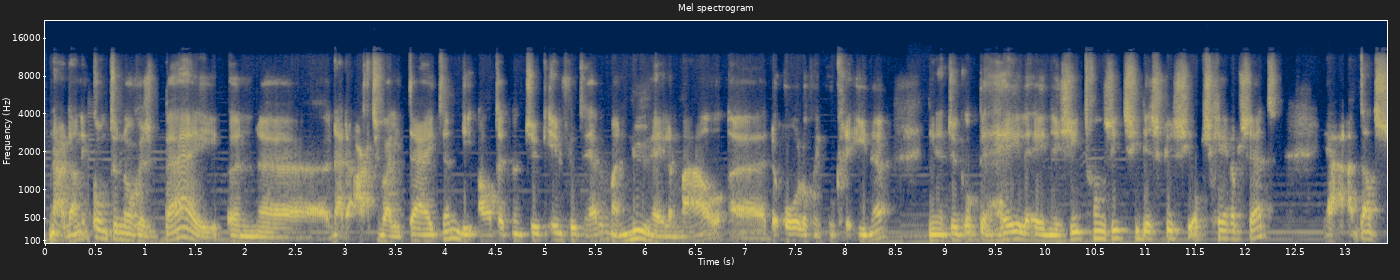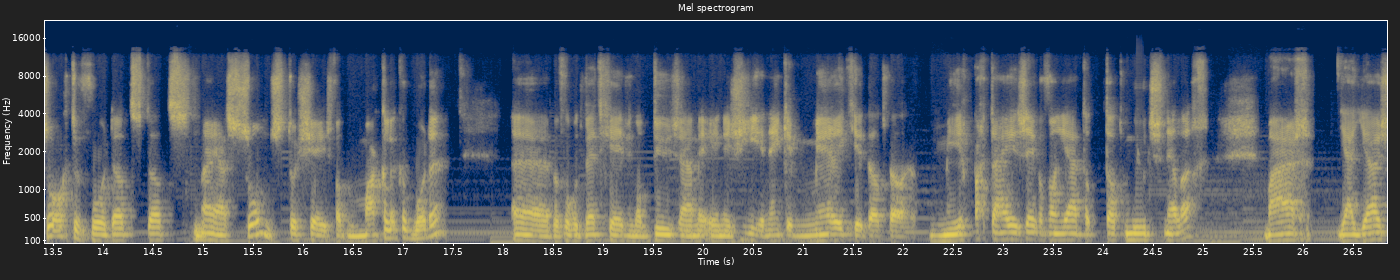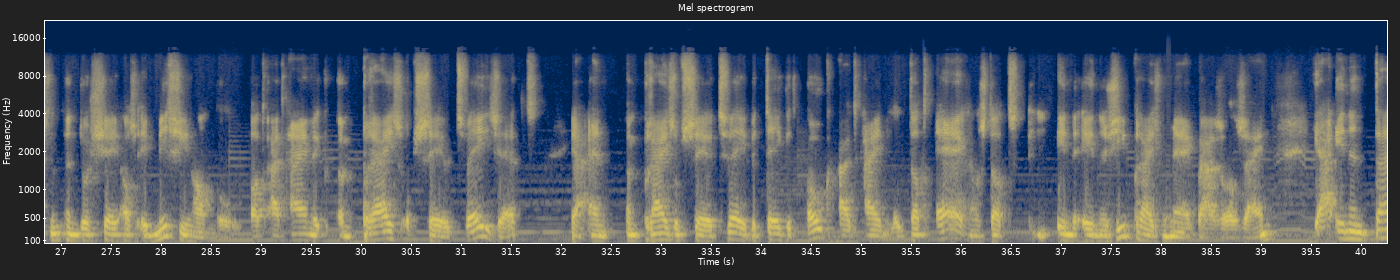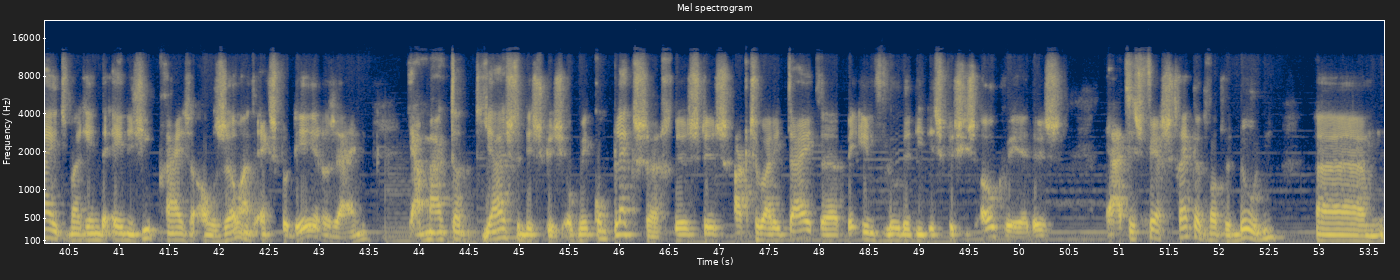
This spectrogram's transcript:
Nou, dan komt er nog eens bij een, uh, nou, de actualiteiten, die altijd natuurlijk invloed hebben, maar nu helemaal. Uh, de oorlog in Oekraïne, die natuurlijk ook de hele energietransitiediscussie op scherp zet. Ja, dat zorgt ervoor dat, dat nou ja, soms dossiers wat makkelijker worden. Uh, bijvoorbeeld wetgeving op duurzame energie. In één keer merk je dat wel meer partijen zeggen van ja, dat, dat moet sneller. Maar ja, juist een, een dossier als emissiehandel, wat uiteindelijk een prijs op CO2 zet. Ja, en een prijs op CO2 betekent ook uiteindelijk dat ergens dat in de energieprijs merkbaar zal zijn. Ja, in een tijd waarin de energieprijzen al zo aan het exploderen zijn, ja, maakt dat juist de discussie ook weer complexer. Dus, dus actualiteiten beïnvloeden die discussies ook weer. Dus ja, het is verstrekkend wat we doen. Ehm,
